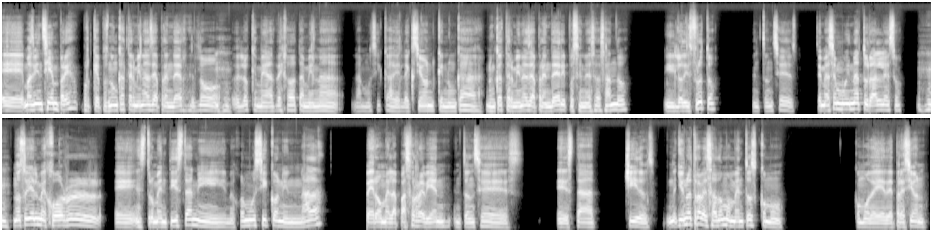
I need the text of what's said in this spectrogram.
eh, más bien siempre, porque pues nunca terminas de aprender, es lo, es lo que me ha dejado también la, la música de lección, que nunca, nunca terminas de aprender y pues en esas ando y lo disfruto. Entonces, se me hace muy natural eso. No soy el mejor eh, instrumentista, ni el mejor músico, ni nada, pero me la paso re bien. Entonces, eh, está chido. Yo no he atravesado momentos como, como de depresión,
